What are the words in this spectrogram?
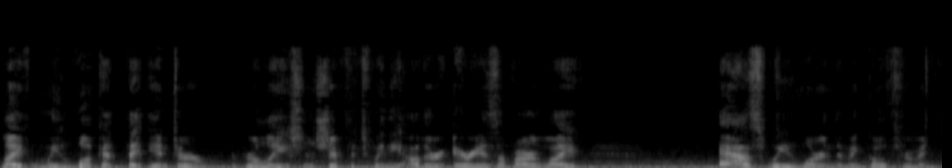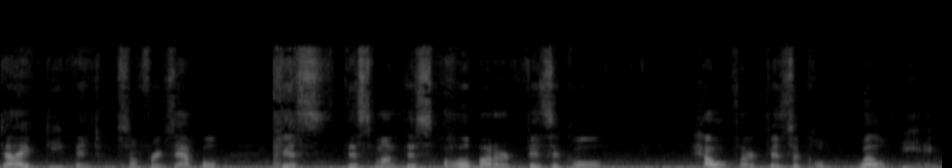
life and we look at the interrelationship between the other areas of our life as we learn them and go through them and dive deep into them. So for example, this this month is all about our physical health, our physical well-being.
